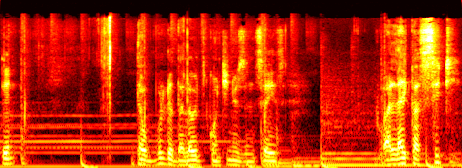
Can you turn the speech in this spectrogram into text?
Then the word of the Lord continues and says, You are like a city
